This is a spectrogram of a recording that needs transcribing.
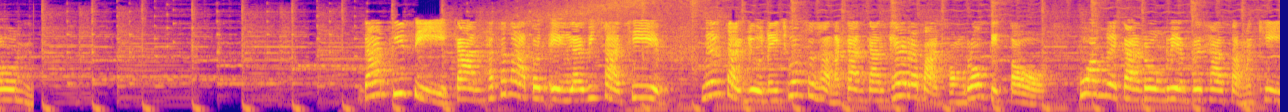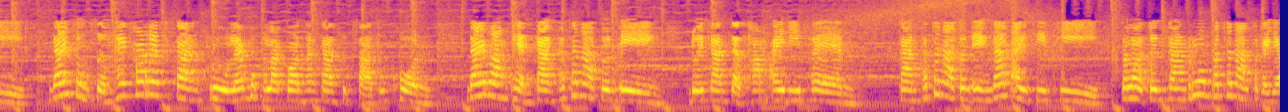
ต้น ด้านที่ 4 การพัฒนาตนเองและวิชาชีพ เนื่องจากอยู่ในช่วงสถานการณ์การแพร่ระบาดของโรคติดต่อ ผู้อำนวยการโรงเรียนประชาสามัคคี ได้ส่งเสริมให้ข้าราชการครูและบุคลากรทางการศึกษาทุกคน ได้วางแผนการพัฒนาตนเอง โดยการจัดทำ ID Plan การพัฒนาตนเองด้าน ICT ตลอดจนการร่วมพัฒนาศักย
